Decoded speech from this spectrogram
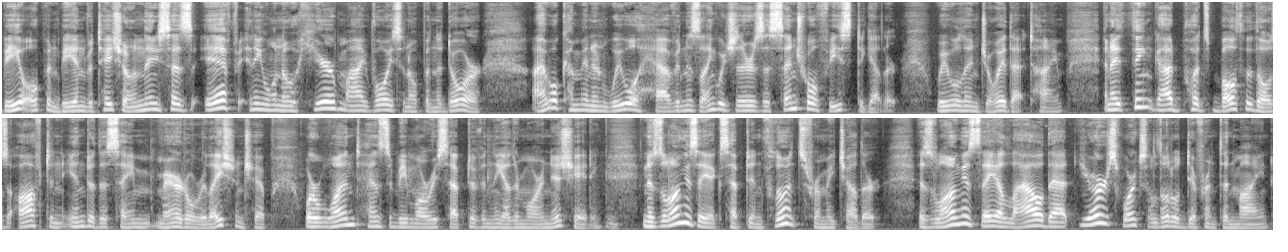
be open, be invitational. And then he says, If anyone will hear my voice and open the door, I will come in and we will have, in his language, there is a sensual feast together. We will enjoy that time. And I think God puts both of those often into the same marital relationship, where one tends to be more receptive and the other more initiating. Hmm. And as long as they accept influence from each other, as long as they allow that yours works a little different than mine,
